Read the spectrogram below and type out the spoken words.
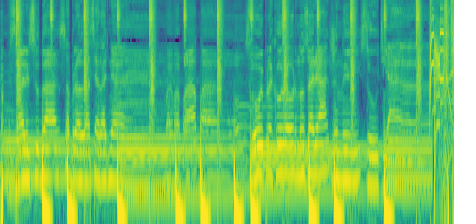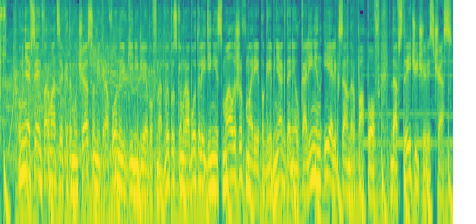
В зале суда собралась родня. Мама, папа, злой прокурор, но заряженный судья. У меня вся информация к этому часу. Микрофон Евгений Глебов. Над выпуском работали Денис Малышев, Мария Погребняк, Данил Калинин и Александр Попов. До встречи через час.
